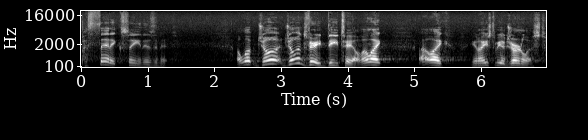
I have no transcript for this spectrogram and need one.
pathetic scene, isn't it? I love John. John's very detailed. I like, I like. You know, I used to be a journalist.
